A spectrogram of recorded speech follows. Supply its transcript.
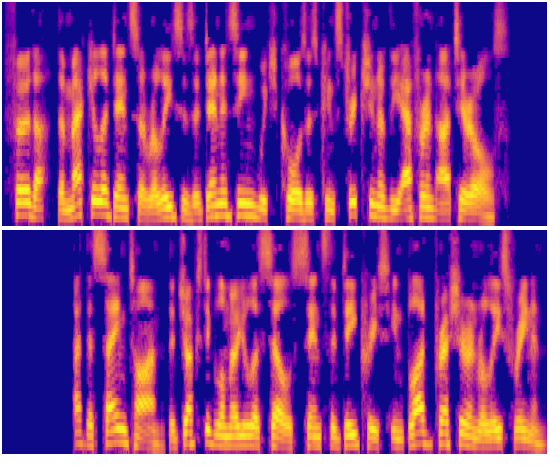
Further, the macula densa releases adenosine which causes constriction of the afferent arterioles. At the same time, the juxtaglomerular cells sense the decrease in blood pressure and release renin.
